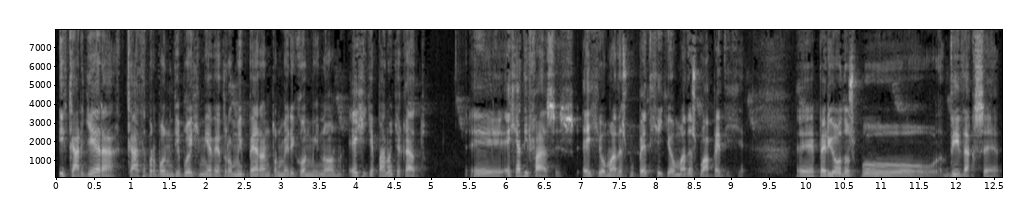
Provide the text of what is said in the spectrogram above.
η καριέρα κάθε προπονητή που έχει μια διαδρομή πέραν των μερικών μηνών έχει και πάνω και κάτω. Ε, έχει αντιφάσεις. Έχει ομάδες που πέτυχε και ομάδες που απέτυχε ε, περίοδος που δίδαξε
